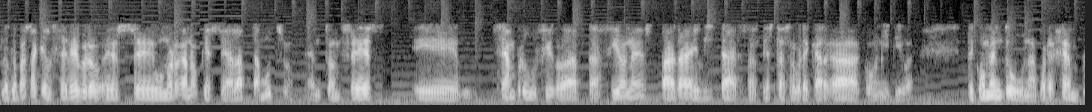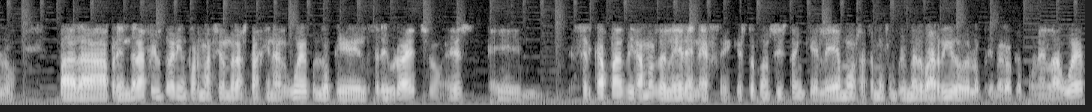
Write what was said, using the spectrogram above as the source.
Lo que pasa es que el cerebro es eh, un órgano que se adapta mucho. Entonces, eh, se han producido adaptaciones para evitar esta sobrecarga cognitiva. Te comento una, por ejemplo, para aprender a filtrar información de las páginas web, lo que el cerebro ha hecho es eh, ser capaz, digamos, de leer en F, que esto consiste en que leemos, hacemos un primer barrido de lo primero que pone en la web,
